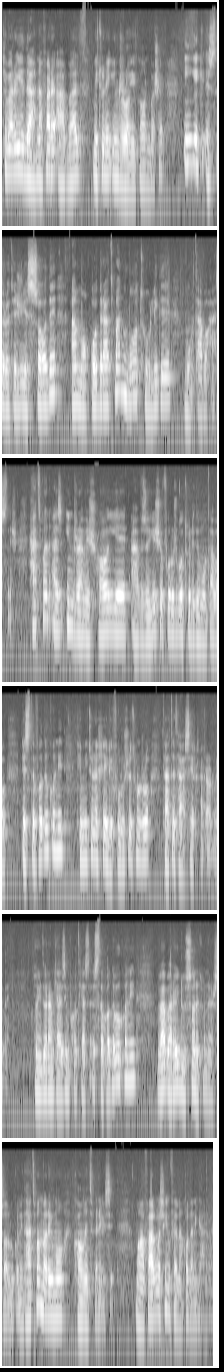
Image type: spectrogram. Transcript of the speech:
که برای ده نفر اول می‌تونه این رایگان باشه. این یک استراتژی ساده اما قدرتمند با تولید محتوا هستش. حتما از این روش های افزایش فروش با تولید محتوا استفاده کنید که می‌تونه خیلی فروشتون رو تحت تاثیر قرار بده. امیدوارم که از این پادکست استفاده بکنید و برای دوستانتون ارسال بکنید. حتما برای ما کامنت بنویسید. موفق باشین. فعلا خدا نگهدار.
